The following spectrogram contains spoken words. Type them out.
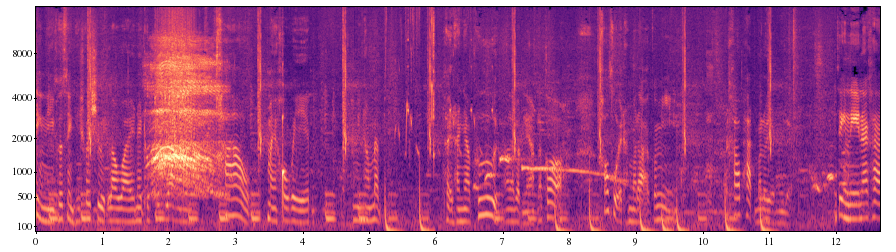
สิ่งนี้คือสิ่งที่ช่วยชีวิตเราไว้ในทุกๆวันข้าวไมโครเวฟมีทั้งแบบไถ่ธัญพืชอะไรแบบเนี้ยแล้วก็ข้าวสวยธรรมดาก็มี ข้าวผัดมาเลยยังมีเลยสิ่งนี้นะคะ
